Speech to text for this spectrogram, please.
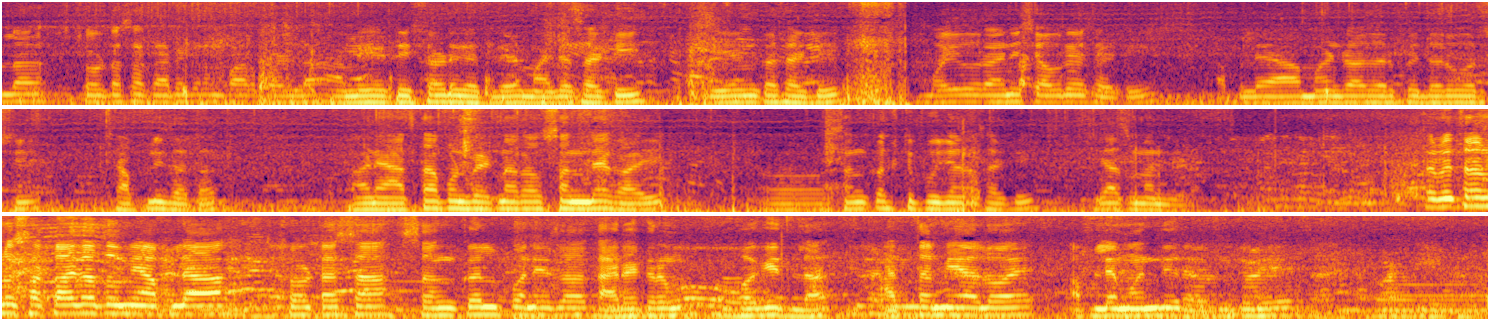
आपला छोटासा कार्यक्रम पार पडला. आम्ही हे टी शर्ट घेतले माझ्यासाठी प्रियंकासाठी मयूर आणि शौर्यासाठी. आपल्या मंडळातर्फे दरवर्षी छापली जातात. आणि आता आपण भेटणार आहोत संध्याकाळी संकष्टी पूजनासाठी याच मंदिरात. तर मित्रांनो सकाळचा तुम्ही आपला छोटासा संकल्पनेचा कार्यक्रम बघितला आत्ता मी आलो आहे आपल्या मंदिरात. तिकडे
